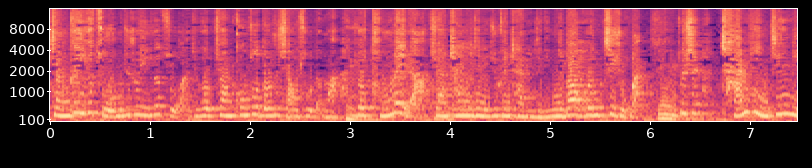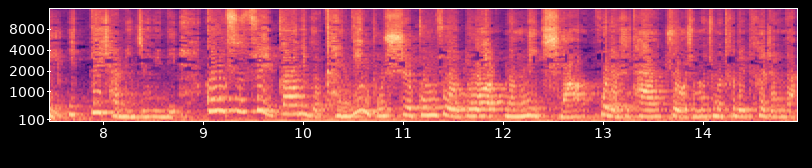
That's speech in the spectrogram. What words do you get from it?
整个一个组，我们就说一个组啊，就像工作都是小组的嘛，就同类的，就像产品经理就跟产品经理，你不要跟技术管，就是产品经理一堆产品经理里，工资最高那个肯定不是工作多、能力强，或者是他具有什么什么特别特征的，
